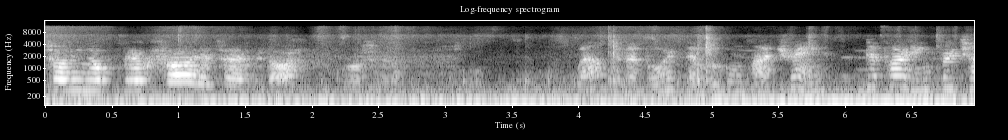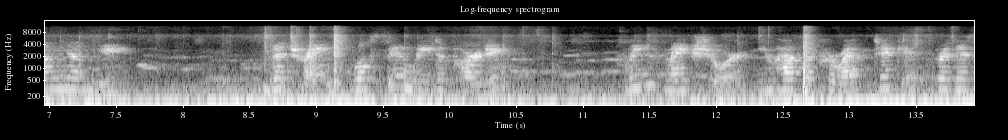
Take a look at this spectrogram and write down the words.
1604 열차입니다. 고맙습니다. Welcome aboard the Mugunghwa train departing for Cheongyangni. The train will soon be departing. Please make sure you have the correct ticket for this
